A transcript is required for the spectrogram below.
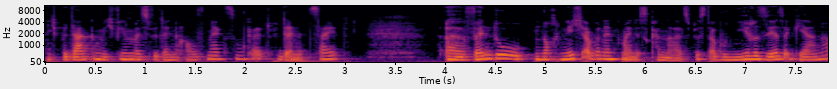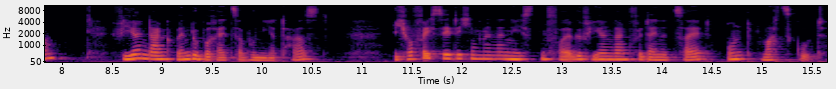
Ich bedanke mich vielmals für deine Aufmerksamkeit, für deine Zeit. Äh, wenn du noch nicht Abonnent meines Kanals bist, abonniere sehr, sehr gerne. Vielen Dank, wenn du bereits abonniert hast. Ich hoffe, ich sehe dich in meiner nächsten Folge. Vielen Dank für deine Zeit und macht's gut.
